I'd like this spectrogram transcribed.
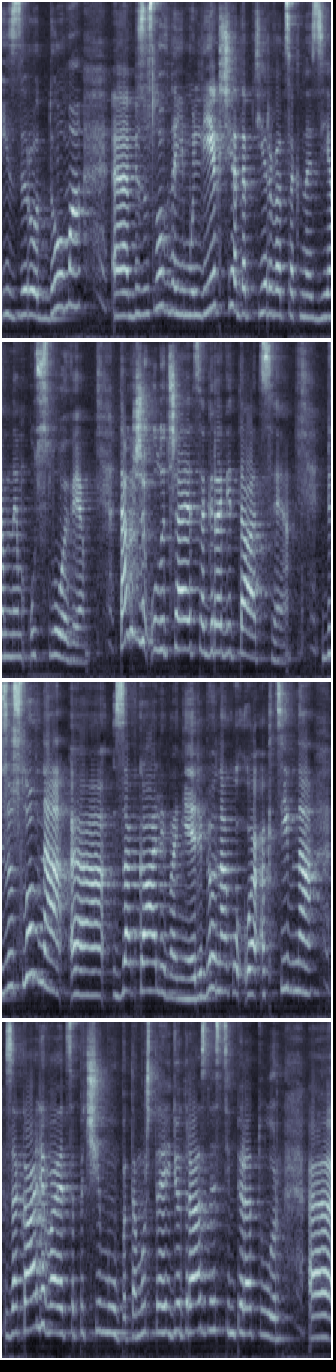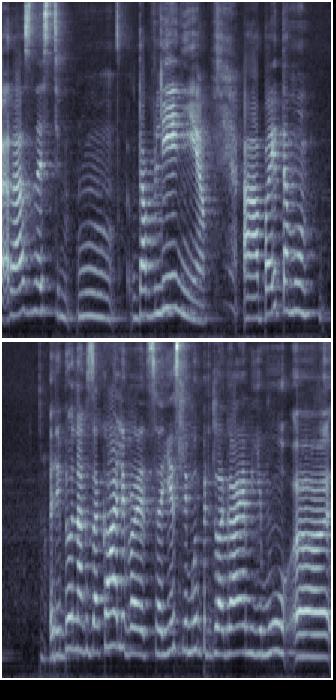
из роддома, э, безусловно, ему легче адаптироваться к наземным условиям. Также улучшается гравитация. Безусловно, э, закаливание. Ребенок активно закаливается. Почему? Потому что идет разность температур, э, разность давления. А, поэтому ребенок закаливается, если мы предлагаем ему э,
